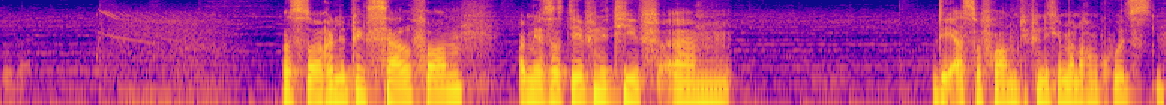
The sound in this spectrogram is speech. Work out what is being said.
とだ Was ist eure Lieblings-Cell-Form? Bei mir ist es definitiv ähm, die erste Form. Die finde ich immer noch am coolsten.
